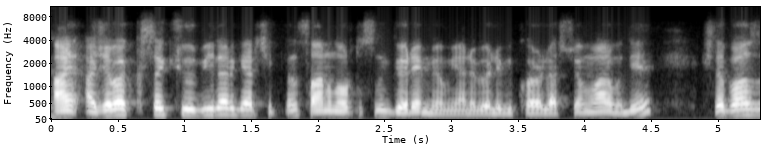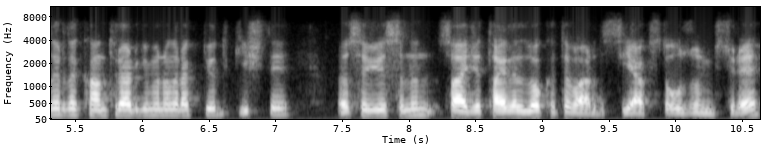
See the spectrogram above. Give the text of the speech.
a, acaba kısa QB'ler gerçekten sahanın ortasını göremiyor mu? Yani böyle bir korelasyon var mı diye. İşte bazıları da counter argüman olarak diyordu ki işte Russell Wilson'ın sadece Tyler Lockett'ı vardı Seahawks'ta uzun bir süre.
